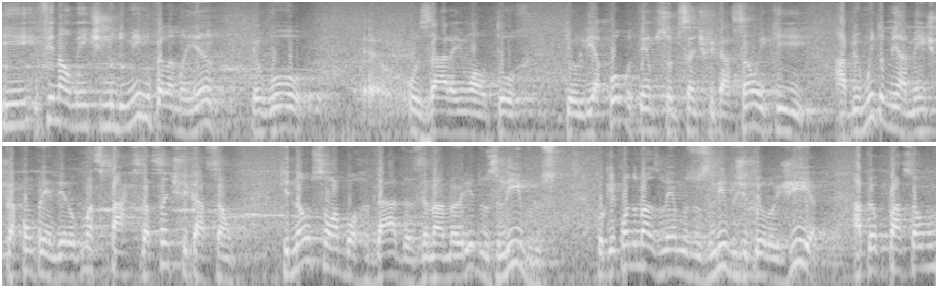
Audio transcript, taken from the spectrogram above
E finalmente no domingo pela manhã eu vou usar aí um autor que eu li há pouco tempo sobre santificação e que abriu muito minha mente para compreender algumas partes da santificação que não são abordadas na maioria dos livros, porque quando nós lemos os livros de teologia, a preocupação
